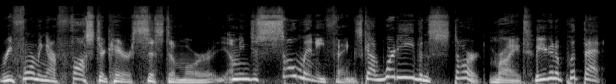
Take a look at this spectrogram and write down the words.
Reforming our foster care system, or I mean, just so many things. God, where do you even start? Right. But you're going to put that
